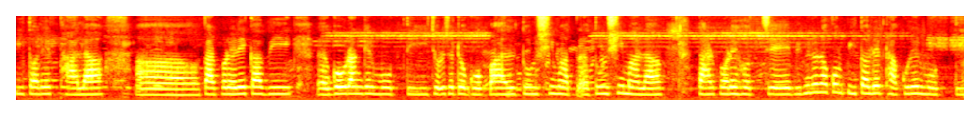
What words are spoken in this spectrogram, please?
পিতলের থালা তারপরে রেকাবি গৌরাঙ্গের মূর্তি, ছোট ছোট গোপাল, তুলসী মাতা, তুলসী মালা তারপরে হচ্ছে বিভিন্ন রকম পিতলের ঠাকুরের মূর্তি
